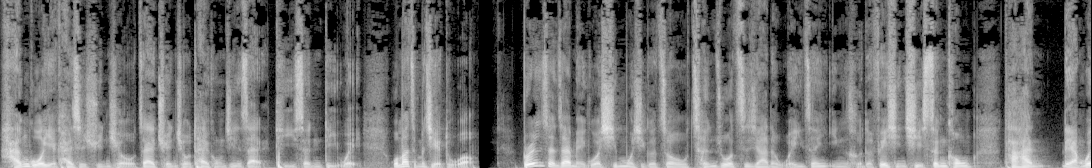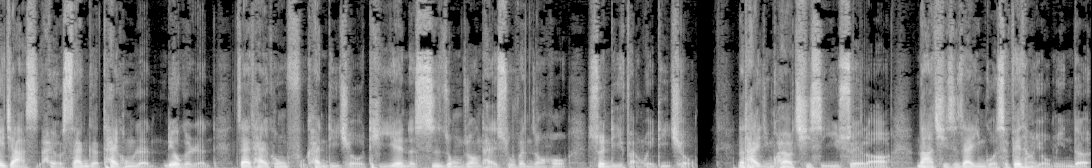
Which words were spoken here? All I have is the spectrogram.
韩国也开始寻求在全球太空竞赛提升地位。我们要怎么解读哦？Branson 在美国新墨西哥州乘坐自家的维珍银河的飞行器升空，他和两位驾驶还有三个太空人，六个人在太空俯瞰地球，体验了失重状态数分钟后顺利返回地球。那他已经快要七十一岁了啊、那其实在英国是非常有名的。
